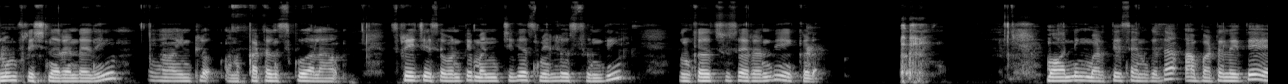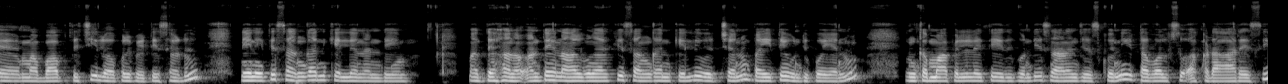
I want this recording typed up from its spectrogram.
రూమ్ ఫ్రెషనర్ అండి అది. ఇంట్లో మన కటన్స్కు అలా స్ప్రే చేసామంటే మంచిగా స్మెల్ వస్తుంది. ఇంకా చూసారండి ఇక్కడ. మార్నింగ్ మడతేసాను కదా ఆ బట్టలు అయితే మా బాబు తెచ్చి లోపల పెట్టేశాడు. నేనైతే సంఘానికి వెళ్ళానండి. మధ్యాహ్నం అంటే నాలుగున్నరకి సంఘానికి వెళ్ళి వచ్చాను బయటే ఉండిపోయాను. ఇంకా మా పిల్లలైతే ఇదిగోండి స్నానం చేసుకొని టవల్స్ అక్కడ ఆరేసి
